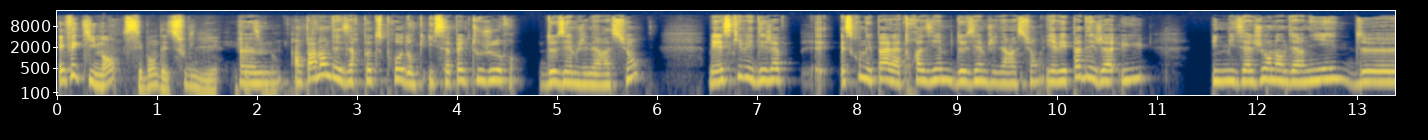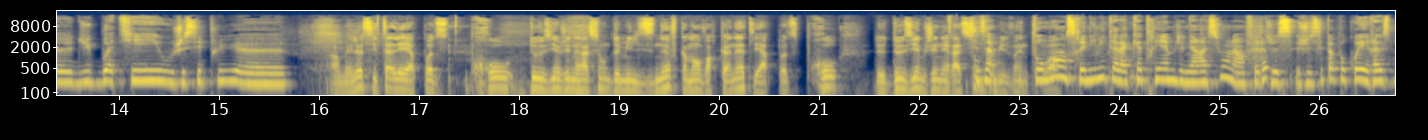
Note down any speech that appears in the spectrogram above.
Effectivement, c'est bon d'être souligné. Euh, en parlant des AirPods Pro, donc ils s'appellent toujours deuxième génération, mais est-ce qu'il y avait déjà, est-ce qu'on n'est pas à la troisième, deuxième génération? Il n'y avait pas déjà eu une mise à jour l'an dernier de du boîtier ou je sais plus. Euh... Ah mais là si t'as les AirPods Pro deuxième génération 2019, comment on va reconnaître les AirPods Pro de deuxième génération 2023 Pour moi, on serait limite à la quatrième génération là en fait. je je sais pas pourquoi ils restent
